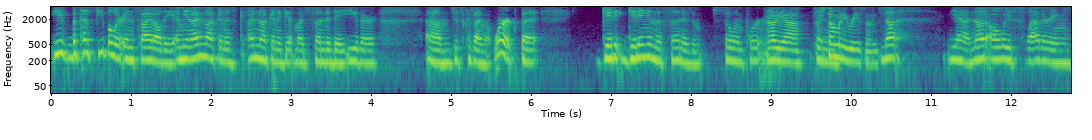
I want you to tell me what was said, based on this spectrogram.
because people are inside all day. I mean, I'm not gonna I'm not gonna get much sun today either, um, just because I'm at work. But get, getting in the sun is so important. Oh yeah, for and so many reasons. Not yeah, not always slathering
